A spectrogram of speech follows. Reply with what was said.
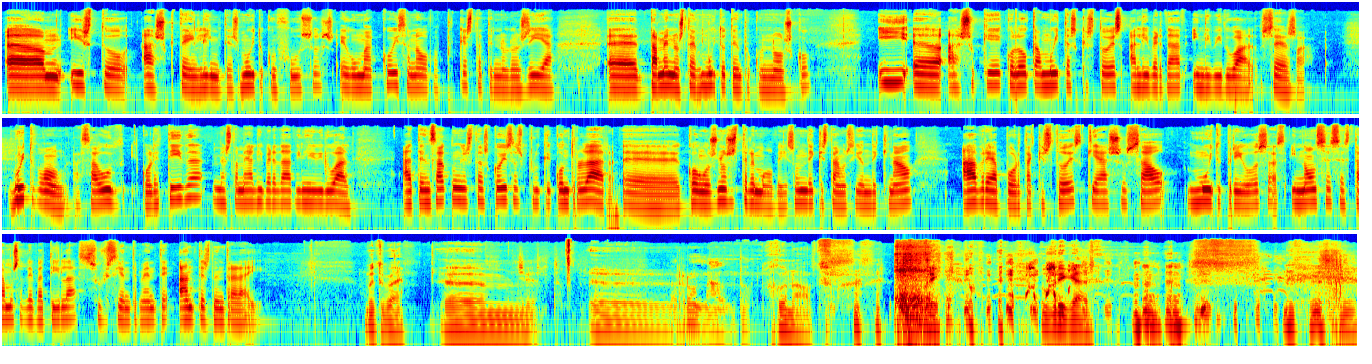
Um, isto acho que ten límites moito confusos, é unha coisa nova, porque esta tecnología uh, tamén nos ten moito tempo connosco, e uh, acho que coloca moitas questões á liberdade individual, seja, moito bon a saúde colectiva, mas tamén a liberdade individual atenção con estas coisas porque controlar eh, con os nosos telemóveis onde que estamos e onde que non abre a porta a questões que acho são muito perigosas e não sei se estamos a debati-las suficientemente antes de entrar aí. Muito bem. Um, certo. Uh, Ronaldo. Ronaldo. Obrigado.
